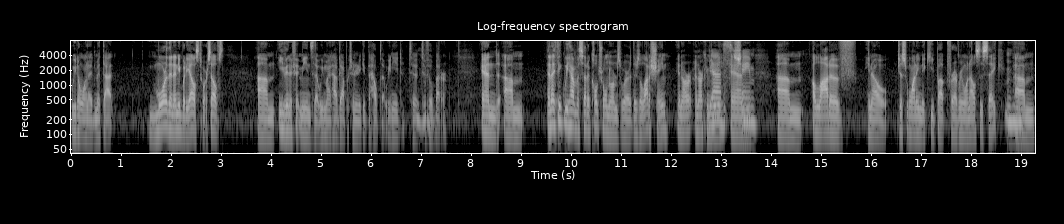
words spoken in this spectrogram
we don't want to admit that more than anybody else to ourselves um, even if it means that we might have the opportunity to get the help that we need to, to feel better. And um, and I think we have a set of cultural norms where there's a lot of shame in our in our community Yes, and shame. um, a lot of you know just wanting to keep up for everyone else's sake. Mm-hmm. Um,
